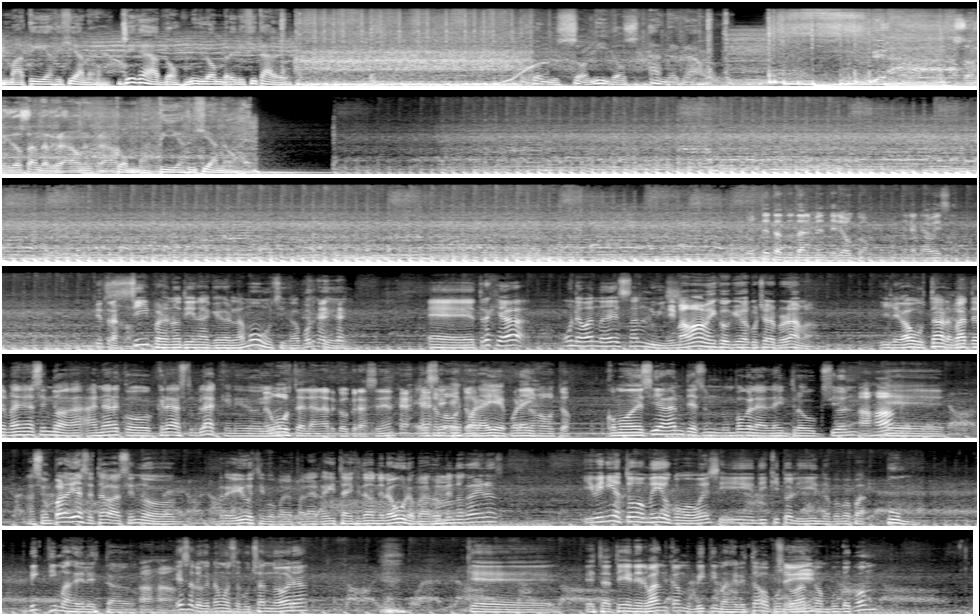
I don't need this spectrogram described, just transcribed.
Matías Vigiano llega a 2000 Hombre Digital con Sonidos Underground. Sonidos Underground con Matías Vigiano. Usted está totalmente loco de la cabeza. ¿Qué trajo? Sí, pero no tiene nada que ver la música, porque eh, traje a una banda de San Luis. Mi mamá me dijo que iba a escuchar el programa. Y le va a gustar, va a terminar haciendo a- Anarco Crash Black el Me gusta el anarcocras, ¿eh? Es- Eso me es gustó. por ahí, es por ahí. Eso me gustó. Como decía antes, un, un poco la, la introducción. Ajá. eh, hace un par de días estaba haciendo reviews tipo para, para la revista digital donde laburo, para. Rompiendo Cadenas. Y venía todo medio como, vos decís, disquito lindo, papá, pa, pa, pum. Víctimas del Estado. Ajá. Eso es lo que estamos escuchando ahora. Que está en el Bandcamp, víctimasdelestado.bandcamp.com.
